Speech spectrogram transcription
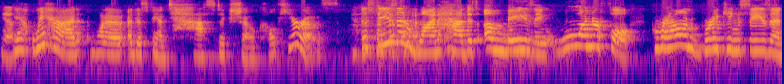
Yeah. Yeah, we had one of uh, this fantastic show called Heroes. The season one had this amazing, wonderful, groundbreaking season.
